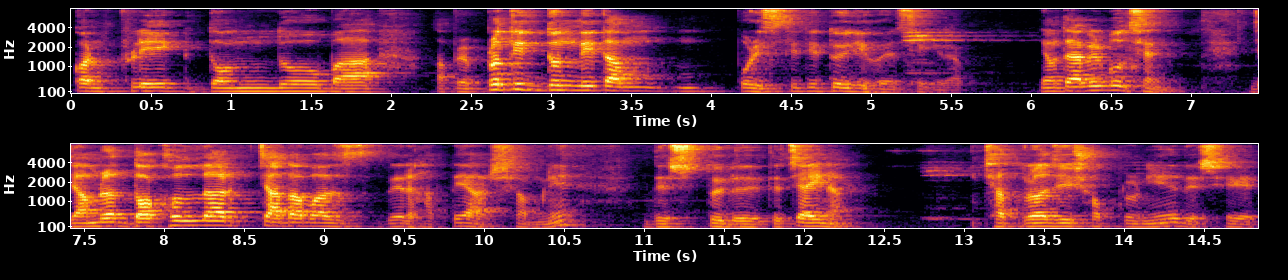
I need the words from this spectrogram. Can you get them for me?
কনফ্লিক্ট দ্বন্দ্ব বা আপনার প্রতিদ্বন্দ্বিতা পরিস্থিতি তৈরি হয়েছে কিনা। জামাতের আমির বলছেন যে, আমরা দখলদার, চাঁদাবাজদের হাতে আর সামনে দেশ তুলে দিতে চাই না। ছাত্ররা যে স্বপ্ন নিয়ে দেশে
